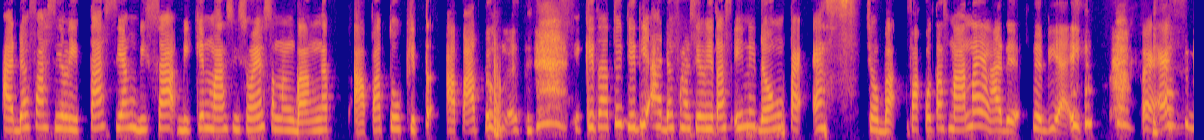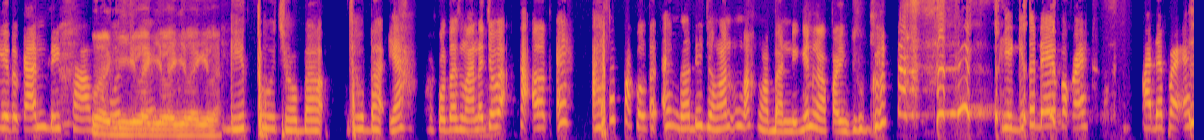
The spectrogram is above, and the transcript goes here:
ada fasilitas yang bisa bikin mahasiswanya seneng banget apa tuh kita apa tuh kita tuh jadi ada fasilitas ini dong PS coba fakultas mana yang ada sediain PS gitu kan di kampus Wah, gila, ya. gila gila gila. Gitu coba coba ya fakultas mana? Coba eh apa fakultas? Eh enggak deh jangan ah nggak bandingin ngapain juga ya gitu deh pokoknya. Ada PS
